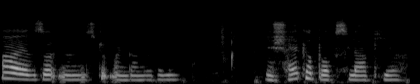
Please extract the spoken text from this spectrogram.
Ah, ja, wir sollten in den Strip-Eingang weitergehen. Eine Schalker-Box lag hier.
